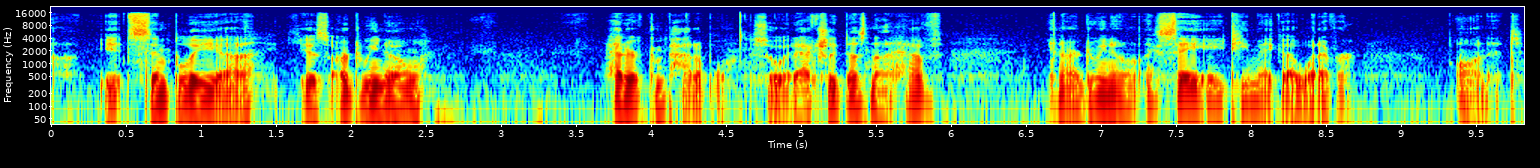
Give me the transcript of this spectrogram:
Uh, it simply uh, is Arduino header compatible. So it actually does not have an Arduino, like say ATmega, whatever, on it.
